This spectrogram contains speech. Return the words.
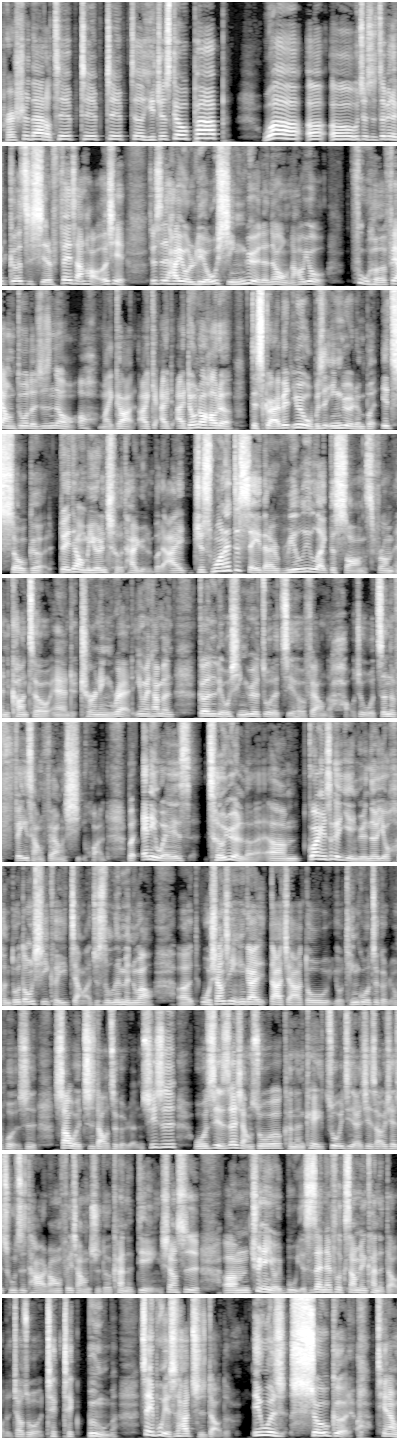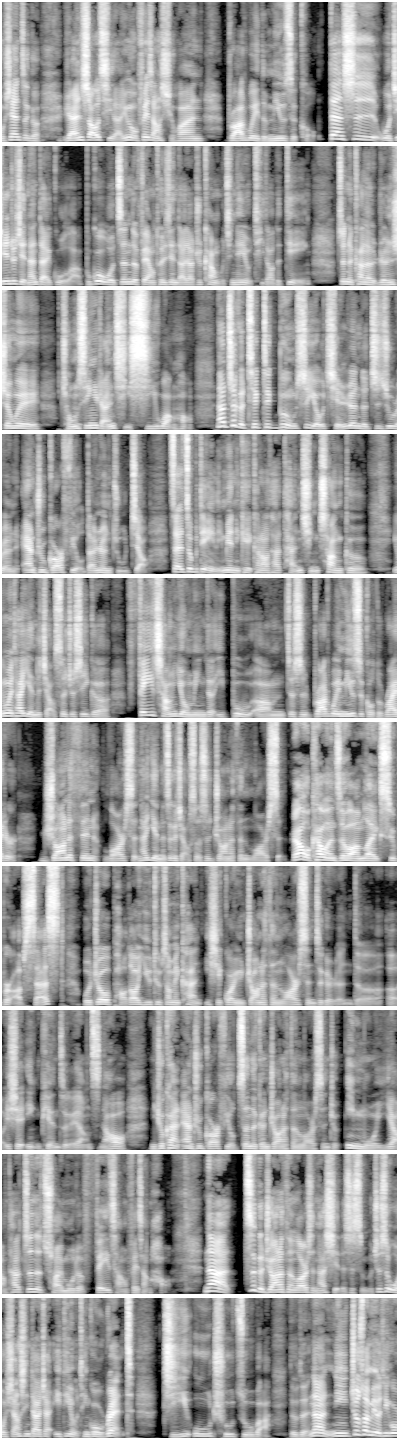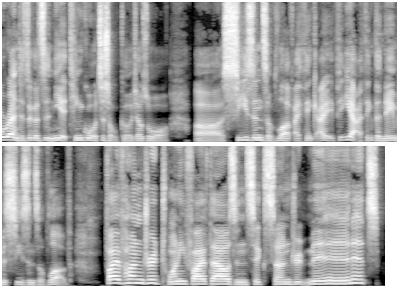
Pressure that'll tip, tip, tip till you just go pop. 哇哦哦，就是这边的歌词写的非常好，而且就是还有流行乐的那种，然后又复合非常多的，就是那种 Oh my God，I I I don't know how to describe it，因为我不是音乐人，but it's so good。对，但我们有点扯太远，but I just wanted to say that I really like the songs from Encanto and Turning Red，因为他们跟流行乐做的结合非常的好，就我真的非常非常喜欢。But anyways。 扯远了，嗯，关于这个演员呢，有很多东西可以讲了。就是 Limanuel，呃，我相信应该大家都有听过这个人，或者是稍微知道这个人。其实我也是在想说，可能可以做一集来介绍一些出自他，然后非常值得看的电影，像是嗯，去年有一部也是在 Netflix 上面看得到的，叫做 Tick Tick Boom，这一部也是他执导的。It was so good！天啊，我现在整个燃烧起来，因为我非常喜欢 Broadway 的 musical。但是我今天就简单带过了。不过我真的非常推荐大家去看我今天有提到的电影，真的看了人生会重新燃起希望哈。那这个 Tick Tick Boom 是由前任的蜘蛛人 Andrew Garfield 担任主角，在这部电影里面你可以看到他弹琴唱歌，因为他演的角色就是一个非常有名的一部嗯，就是 Broadway musical 的 writer。Jonathan Larson，他演的这个角色是 Jonathan Larson。然后我看完之后，I'm like super obsessed，我就跑到 YouTube 上面看一些关于 Jonathan Larson 这个人的呃一些影片这个样子。然后你就看 Andrew Garfield 真的跟 Jonathan Larson 就一模一样，他真的揣摩的非常非常好。那这个 Jonathan Larson 他写的是什么？就是我相信大家一定有听过 Rent。吉屋出租吧，对不对？那你就算没有听过 rent 这个字，你也听过这首歌，叫做呃 Seasons of Love。I think I yeah I think the name is Seasons of Love. Five hundred twenty-five thousand six hundred minutes.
